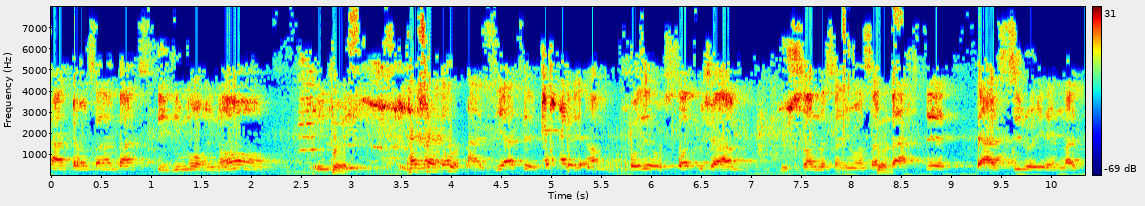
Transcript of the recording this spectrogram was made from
چند تا مثلا بحث دیدیم و اینا درست. تشکر. اذیت هم خود استاد میشه هم دوستان مثلا مثلا وقت درسی رو اینقدر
